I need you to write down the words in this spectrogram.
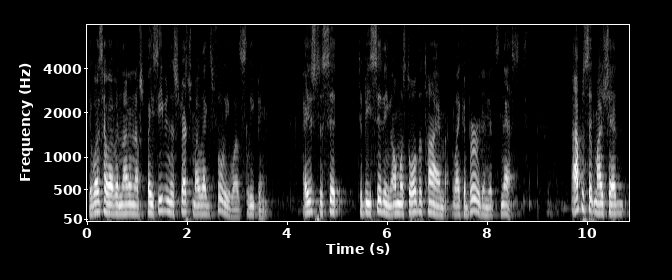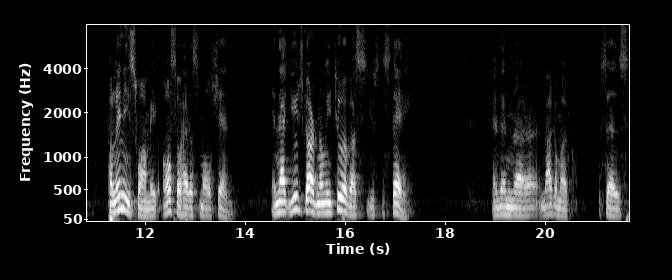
There was, however, not enough space even to stretch my legs fully while sleeping. I used to sit to be sitting almost all the time like a bird in its nest. Opposite my shed, Palani Swami also had a small shed. In that huge garden, only two of us used to stay. And then uh, Nagamma says,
